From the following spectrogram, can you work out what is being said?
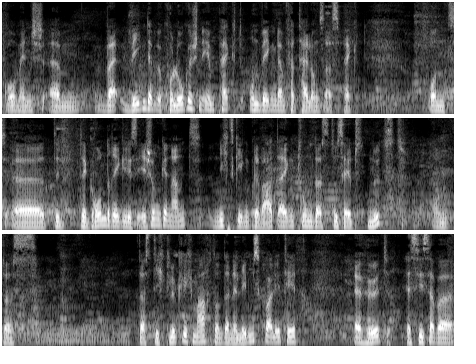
pro Mensch, ähm, wegen dem ökologischen Impact und wegen dem Verteilungsaspekt. Und äh, die, die Grundregel ist eh schon genannt, nichts gegen Privateigentum, das du selbst nützt und das, das dich glücklich macht und deine Lebensqualität erhöht. Es ist aber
